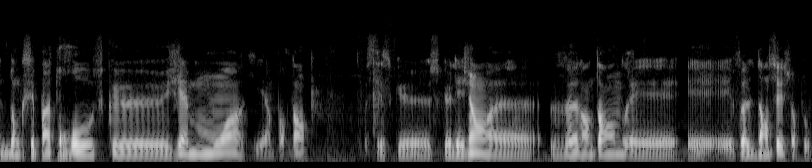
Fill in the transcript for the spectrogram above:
donc, c'est pas trop ce que j'aime moi qui est important c'est ce que, ce que les gens euh, veulent entendre et, veulent danser surtout.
